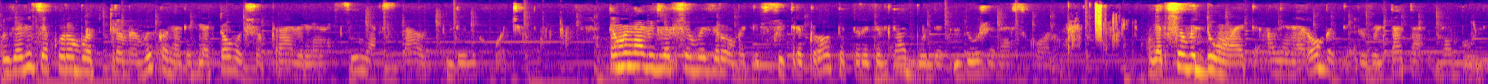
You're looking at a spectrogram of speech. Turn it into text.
Уявіть, яку роботу треба виконати для того, щоб правильне насіння встало туди ви хочете. Тому навіть якщо ви зробите всі три кроки, то результат буде дуже нескоро. Якщо ви думаєте, але не робите, результата не буде.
